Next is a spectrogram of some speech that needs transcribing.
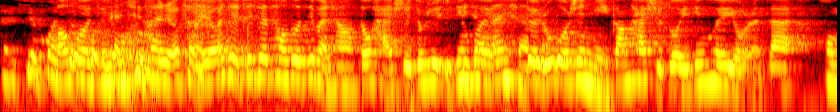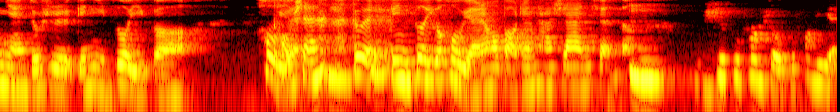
感谢患者包括感谢患者朋友。而且这些操作基本上都还是就是一定会安全。对，如果是你刚开始做，一定会有人在后面就是给你做一个后援，对，给你做一个后援，然后保证它是安全的。嗯。师傅放手不放眼，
